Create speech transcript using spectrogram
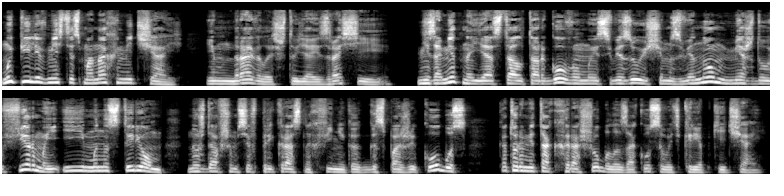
Мы пили вместе с монахами чай, им нравилось, что я из России. Незаметно я стал торговым и связующим звеном между фермой и монастырем, нуждавшимся в прекрасных финиках госпожи Кобус, которыми так хорошо было закусывать крепкий чай.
